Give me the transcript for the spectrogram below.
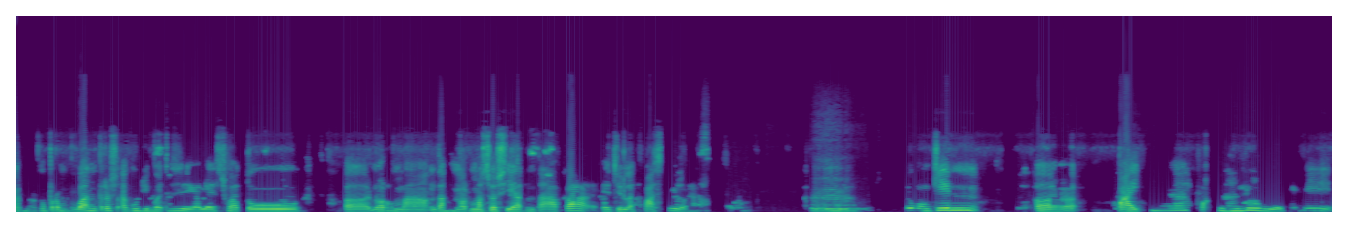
karena aku perempuan terus aku dibatasi oleh suatu uh, norma entah norma sosial entah apa ya jelas pasti lah. Mm. Itu mungkin uh, pahitnya waktu dulu tapi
